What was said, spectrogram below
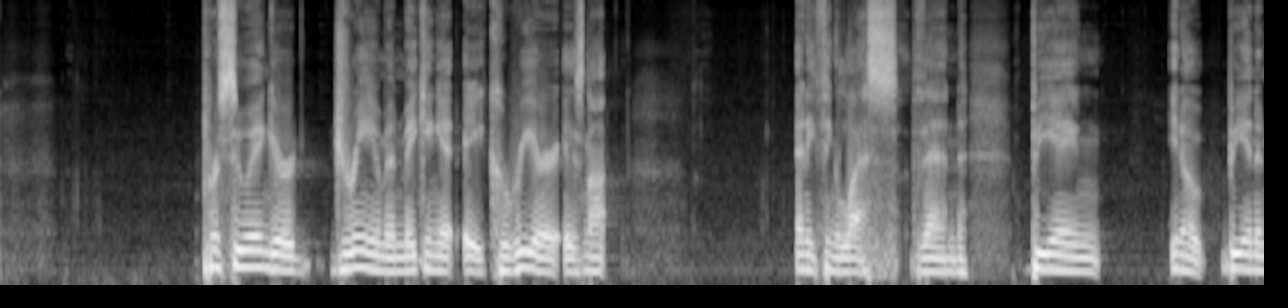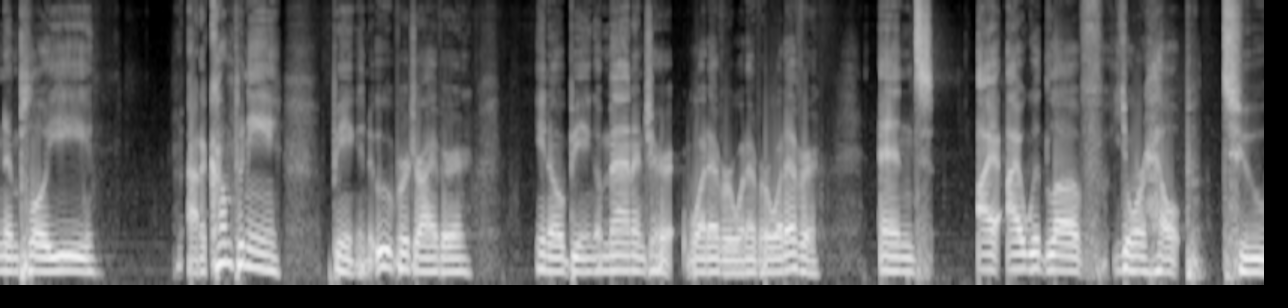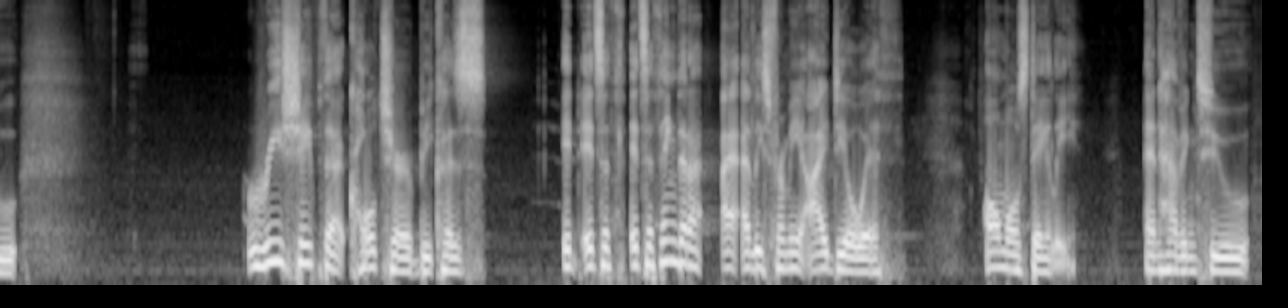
pursuing your dream and making it a career is not anything less than being you know being an employee at a company being an uber driver you know being a manager whatever whatever whatever. And i i would love your help to reshape that culture because it, it's a it's a thing that I, I at least for me I deal with almost daily. And having to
